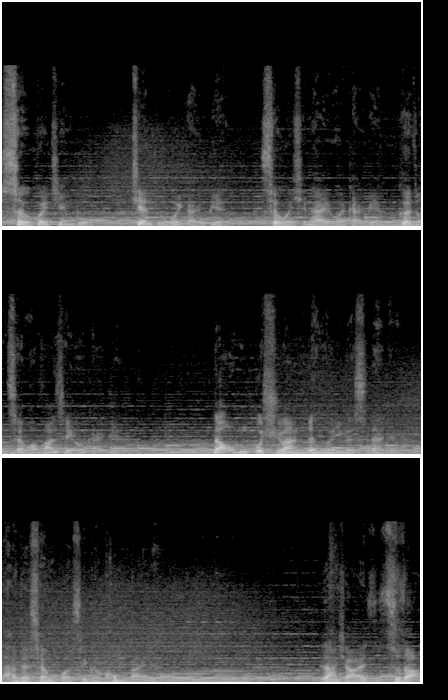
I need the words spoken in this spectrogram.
社会进步，建筑会改变，社会形态也会改变，各种生活方式也会改变。那我们不希望任何一个时代的他的生活是一个空白的，让小孩子知道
